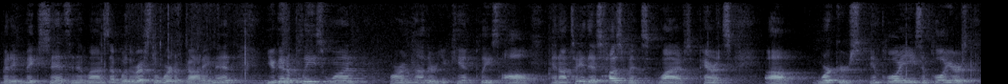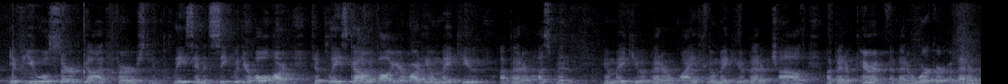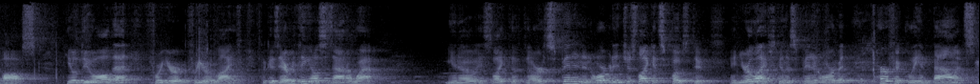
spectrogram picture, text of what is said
But it makes sense and it lines up with the rest of the Word of God. Amen. You're going to please one or another. You can't please all. And I'll tell you this husbands, wives, parents, uh, workers, employees, employers, if you will serve God first and please Him and seek with your whole heart to please God with all your heart, He'll make you a better husband. He'll make you a better wife. He'll make you a better child, a better parent, a better worker, a better boss. He'll do all that for your for your life because everything else is out of whack. You know, it's like the, the Earth's spinning and orbiting just like it's supposed to. And your life's going to spin and orbit perfectly in balance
